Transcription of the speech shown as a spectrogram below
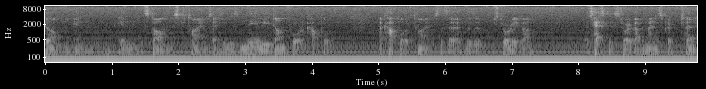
done in in Stalinist times. That he was nearly done for a couple a couple of times. There's a there's a story about a tested story about the manuscript turning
